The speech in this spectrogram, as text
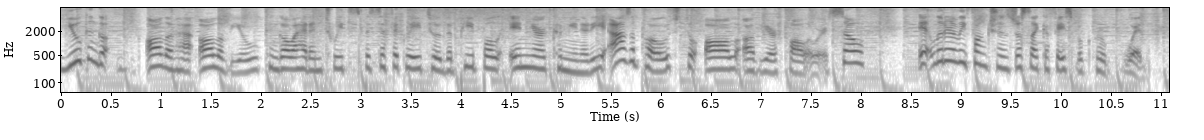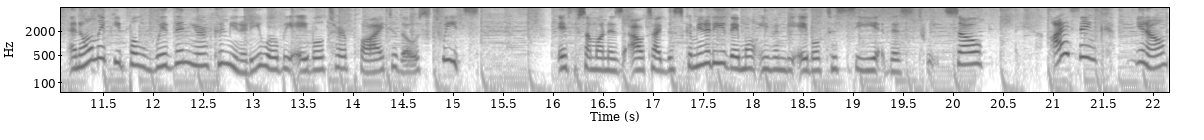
you can go. All of ha- all of you can go ahead and tweet specifically to the people in your community, as opposed to all of your followers. So. It literally functions just like a Facebook group would, and only people within your community will be able to reply to those tweets if someone is outside this community, they won't even be able to see this tweet. So I think, you know,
